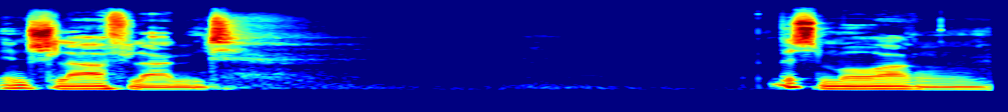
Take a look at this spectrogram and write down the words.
in Schlafland. Bis morgen.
